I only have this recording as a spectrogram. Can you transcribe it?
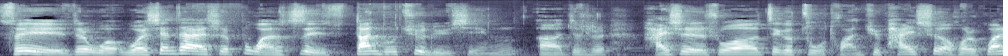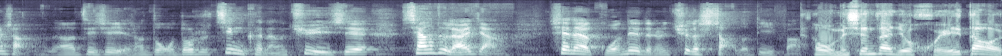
所以就是我我现在是不管是自己单独去旅行啊，就是还是说这个组团去拍摄或者观赏啊这些野生动物，都是尽可能去一些相对来讲现在国内的人去的少的地方。那我们现在就回到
